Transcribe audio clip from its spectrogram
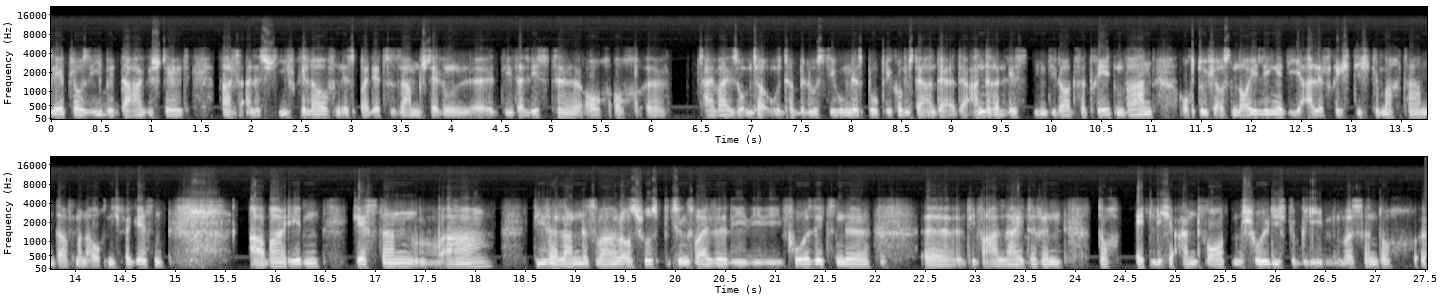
sehr plausibel dargestellt, was alles schiefgelaufen ist bei der Zusammenstellung äh, dieser Liste, auch, auch teilweise unter, unter Belustigung des Publikums der, der, der anderen Listen, die dort vertreten waren, auch durchaus Neulinge, die alles richtig gemacht haben, darf man auch nicht vergessen. Aber eben gestern war dieser Landeswahlausschuss beziehungsweise die, die, die Vorsitzende, äh, die Wahlleiterin, doch etliche Antworten schuldig geblieben, was dann doch äh,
